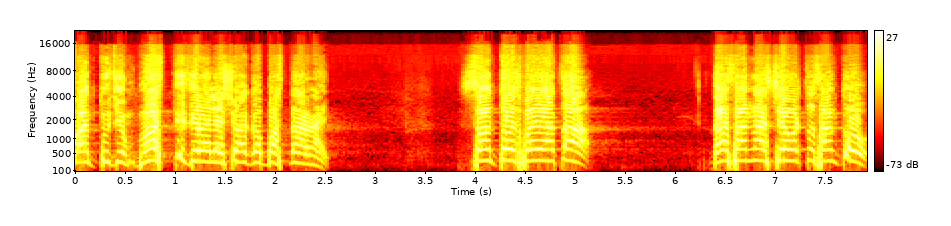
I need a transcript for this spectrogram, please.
पण तुझी मस्ती जिरायल्याशिवाय बसणार नाही. संतोष भैयाचा दासांना शेवटचं सांगतो.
